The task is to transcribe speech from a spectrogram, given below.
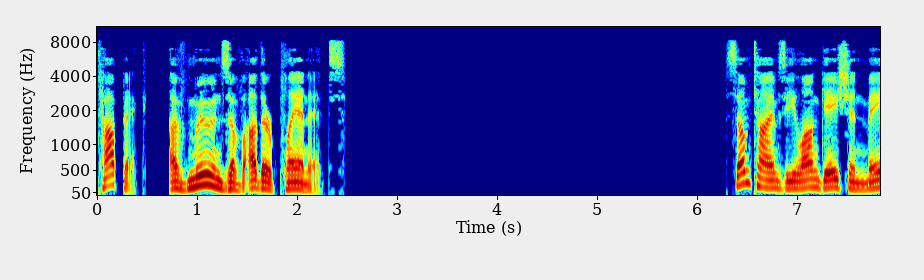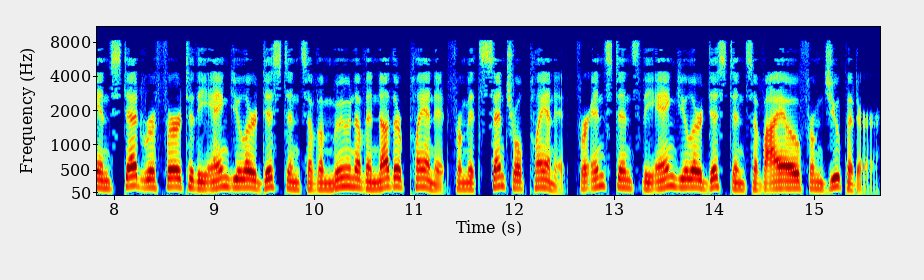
Topic: Of moons of other planets. Sometimes elongation may instead refer to the angular distance of a moon of another planet from its central planet, for instance the angular distance of Io from Jupiter.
